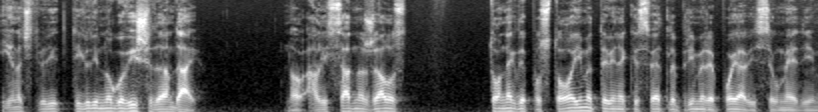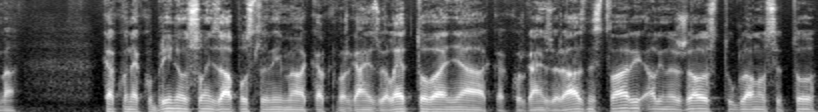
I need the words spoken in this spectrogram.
I onda će ti ljudi, ti ljudi mnogo više da vam daju. No, ali sad, nažalost, to negde postoji, imate vi neke svetle primere, pojavi se u medijima, kako neko brine o svojim zaposlenima, kako organizuje letovanja, kako organizuje razne stvari, ali nažalost uglavnom se to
